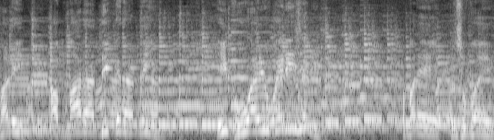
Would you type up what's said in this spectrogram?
મળી આ મારા દીકરા નહીં એ ભુવાયું કરી છે ને? અમારે સુભાઈ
